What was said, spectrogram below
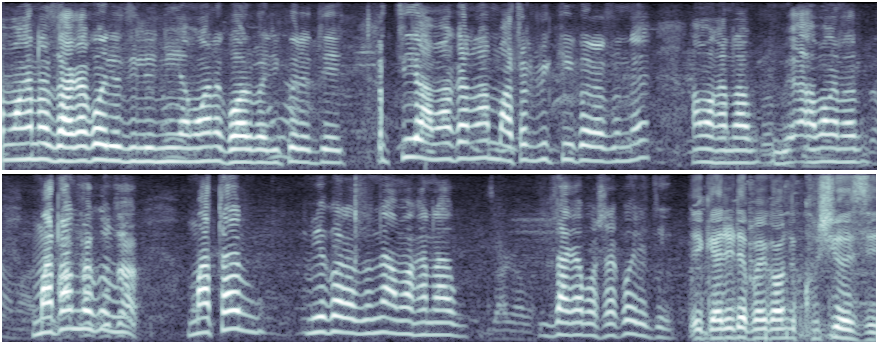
আমাকে না জায়গা করে দিলিনি আমাকে না ঘর বাড়ি করে দিয়ে দিচ্ছি আমাকে না মাথার বিক্রি করার জন্য আমাকে না আমাকে না মাথার মাথার বিয়ে করার জন্য আমাকে না জায়গা বসা করে দিই এই গাড়িটা পাই অনেক খুশি হয়েছি।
